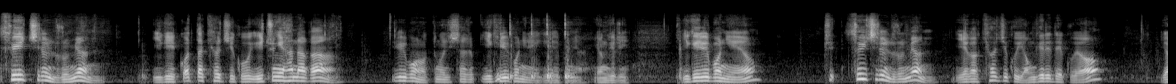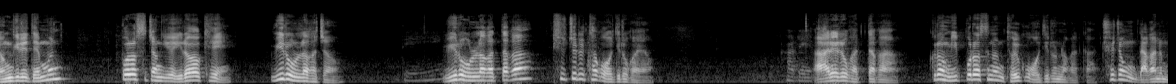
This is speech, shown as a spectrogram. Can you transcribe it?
스위치를 누르면 이게 껐다 켜지고 이 중에 하나가 1번 어떤 건지 찾아 이게 1번이네 이게 1번이야 연결이. 이게 1번이에요. 스위치를 누르면 얘가 켜지고 연결이 되고요. 연결이 되면 플러스 전기가 이렇게 위로 올라가죠. 네. 위로 올라갔다가 퓨즈를 타고 어디로 가요? 아래. 아래로 갔다가. 그럼 이 플러스는 결국 어디로 나갈까? 최종 나가는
